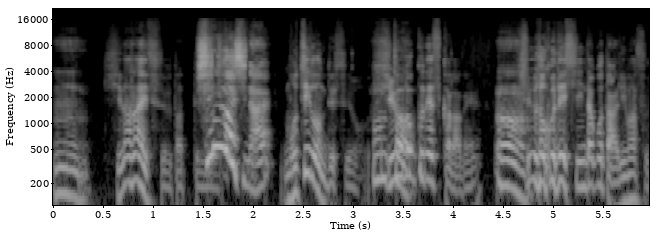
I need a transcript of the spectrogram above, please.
うん、死なないですよだって。死にはしない、もちろんですよ。収録ですからね、うん、収録で死んだことあります？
